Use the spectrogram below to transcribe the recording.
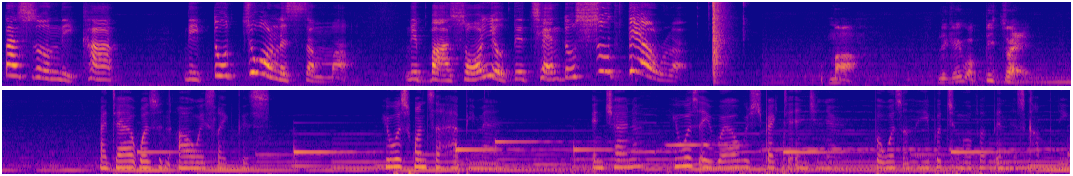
但是你看，你都做了什么？你把所有的钱都输掉了。妈，你给我闭嘴！My dad wasn't always like this. He was once a happy man. In China, he was a well respected engineer, but was unable to move up in his company.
